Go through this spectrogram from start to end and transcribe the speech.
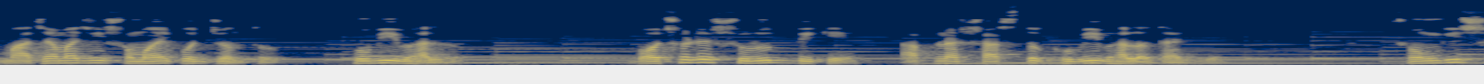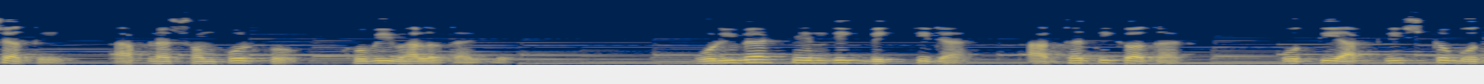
মাঝামাঝি সময় পর্যন্ত খুবই ভালো। বছরের শুরুর দিকে আপনার স্বাস্থ্য খুবই ভালো থাকবে। সঙ্গীর সাথে আপনার সম্পর্ক খুবই ভালো থাকবে। পরিবার কেন্দ্রিক ব্যক্তিরা আধ্যাত্মিকতার প্রতি আকৃষ্ট বোধ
